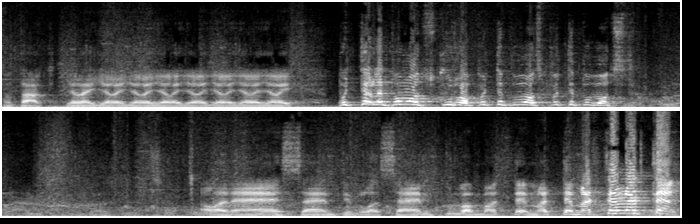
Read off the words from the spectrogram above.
No tak, dělej, dělej, dělej, dělej, dělej, dělej, dělej, dělej. Pojďte pomoct, kurva, pojďte pomoct, pojďte pomoct. Ale ne, sem, ty vole, sem, kurva, mlaďte, mlaďte, mlaďte, mlaďte!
